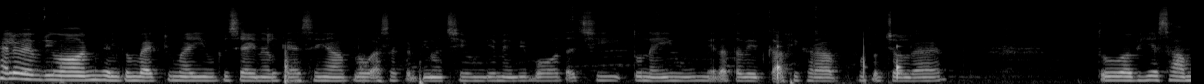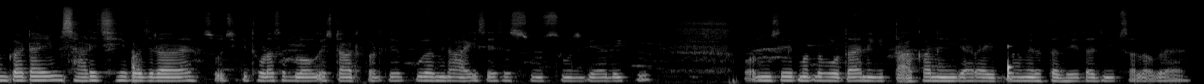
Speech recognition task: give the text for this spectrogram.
Hello everyone welcome back to my YouTube channel कैसे हैं आप लोग? आशा करती हूँ अच्छे होंगे। मैं भी बहुत अच्छी तो नहीं हूँ। मेरा तबीयत काफ़ी ख़राब मतलब चल रहा है। तो अभी है शाम का टाइम साढ़े छः बज रहा है। सोची कि थोड़ा सा ब्लॉग स्टार्ट करते हैं। पूरा मेरा आई से ऐसे सूझ सूझ गया देखिए। और मुझे मतलब होता है नहीं कि ताका नहीं जा रहा है इतना। मेरा तबीयत अजीब सा लग रहा है।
